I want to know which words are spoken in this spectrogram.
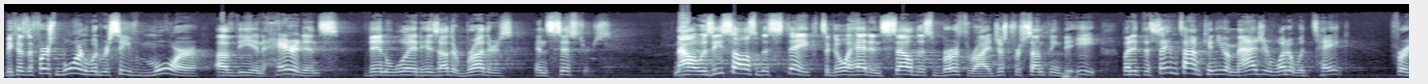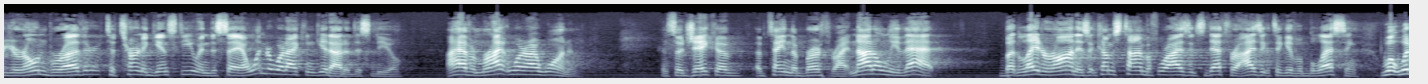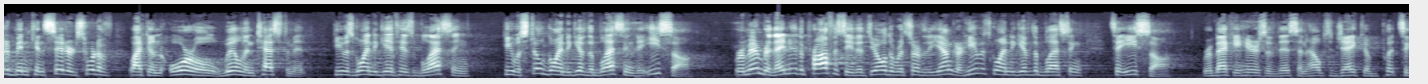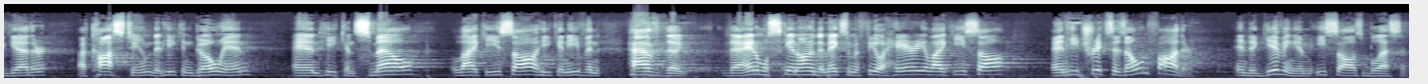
because the firstborn would receive more of the inheritance than would his other brothers and sisters. Now, it was Esau's mistake to go ahead and sell this birthright just for something to eat, but at the same time, can you imagine what it would take for your own brother to turn against you and to say, I wonder what I can get out of this deal? I have him right where I want him. And so Jacob obtained the birthright. Not only that, but later on, as it comes time before Isaac's death for Isaac to give a blessing, what would have been considered sort of like an oral will and testament, he was going to give his blessing. He was still going to give the blessing to Esau. Remember, they knew the prophecy that the older would serve the younger. He was going to give the blessing to Esau. Rebekah hears of this and helps Jacob put together a costume that he can go in and he can smell like Esau. He can even have the, the animal skin on him that makes him feel hairy like Esau. And he tricks his own father into giving him Esau's blessing.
